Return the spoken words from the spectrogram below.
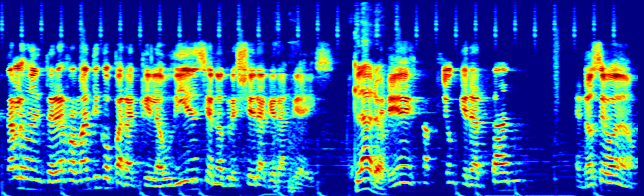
meterles un interés romántico para que la audiencia no creyera que eran gays. Claro. Que tenían esta opción que era tan... Entonces, bueno,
